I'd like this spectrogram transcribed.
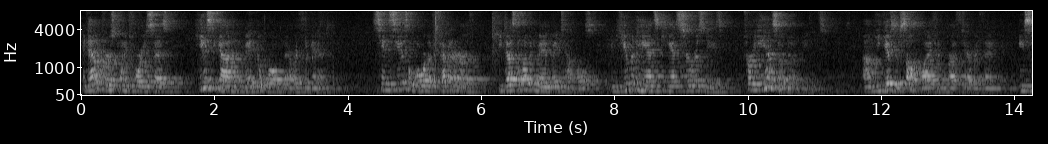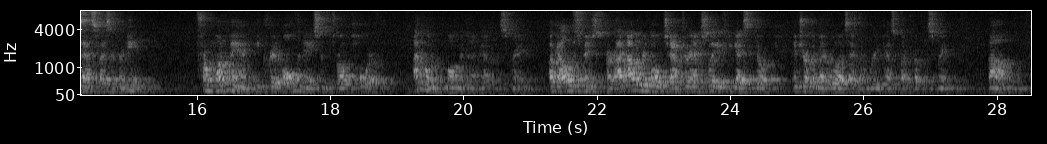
And now in verse 24 he says, He is the God who made the world and everything in it. Since he is the Lord of heaven and earth, he doesn't live in man-made temples, and human hands can't serve his needs, for he has no. Um, he gives himself life and breath to everything. He satisfies every need. From one man, he created all the nations throughout the whole earth. I'm going longer than I've got on the screen. Okay, I'll just finish this part. I, I will read the whole chapter, actually, if you guys don't interrupt me by realize I'm reading past what I put up on the screen. Um,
